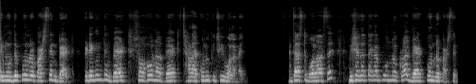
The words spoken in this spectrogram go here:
এর মধ্যে পনেরো পার্সেন্ট ব্যাট। এটা কিন্তু ব্যাট সহ না ব্যাট ছাড়া কোনো কিছুই বলা নাই। জাস্ট বলা আছে, বিশ হাজার টাকার পণ্য ক্রয়, ব্যাট পনেরো পার্সেন্ট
